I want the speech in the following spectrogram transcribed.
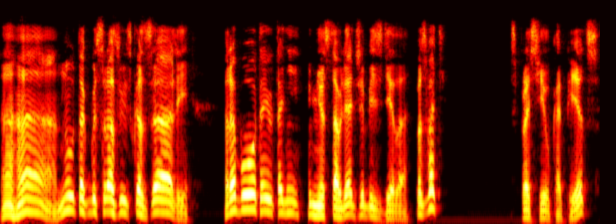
«Ага, ну так бы сразу и сказали. Работают они, не оставлять же без дела. Позвать?» спросил капец,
